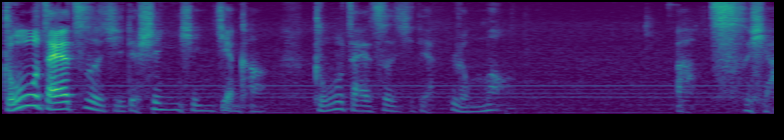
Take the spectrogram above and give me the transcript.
主宰自己的身心健康，主宰自己的容貌，啊，慈祥。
